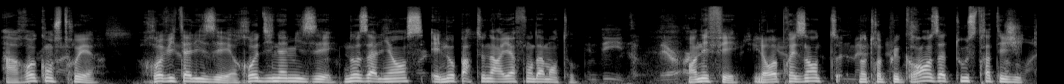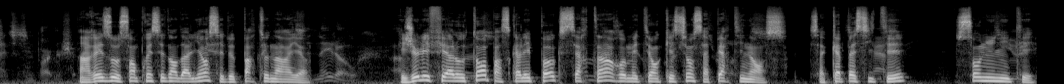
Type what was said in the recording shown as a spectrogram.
à reconstruire revitaliser, redynamiser nos alliances et nos partenariats fondamentaux. En effet, ils représentent notre plus grand atout stratégique, un réseau sans précédent d'alliances et de partenariats. Et je l'ai fait à l'OTAN parce qu'à l'époque, certains remettaient en question sa pertinence, sa capacité, son unité.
